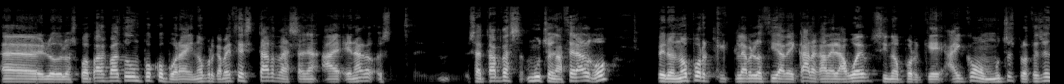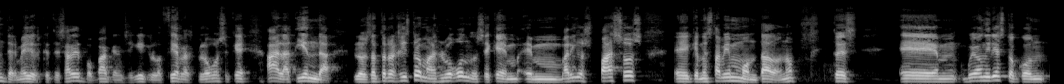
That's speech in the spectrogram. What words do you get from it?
eh, lo de los pop-ups va todo un poco por ahí, ¿no? Porque a veces tardas en, algo, o sea, tardas mucho en hacer algo, pero no porque la velocidad de carga de la web, sino porque hay como muchos procesos intermedios, que te sale el pop-up, que no que lo cierras, que luego sé qué, ah, la tienda, los datos registro, más luego no sé qué, en, varios pasos eh, que no está bien montado, ¿no? Entonces, eh, voy a unir esto con,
